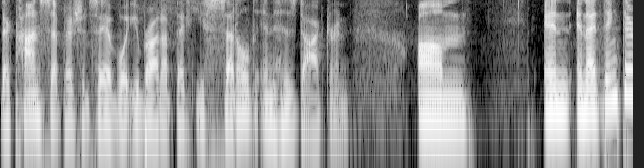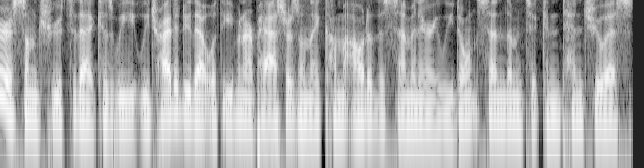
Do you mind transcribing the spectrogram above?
that concept, I should say, of what you brought up that he settled in his doctrine. Um, and and I think there is some truth to that because we we try to do that with even our pastors when they come out of the seminary. We don't send them to contentious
